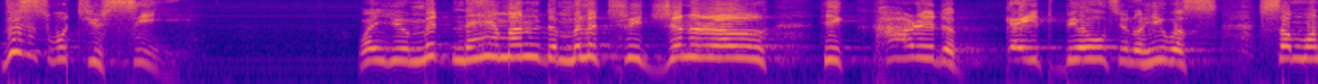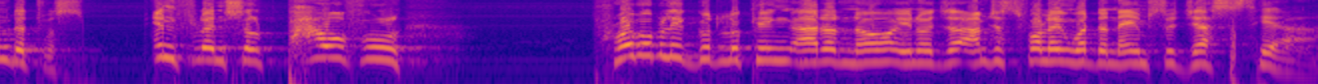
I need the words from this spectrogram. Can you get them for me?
this is what you see. When you meet Naaman, the military general, he carried a gate built. You know, he was someone that was influential, powerful, probably good looking. I don't know. You know, I'm just following what the name suggests here.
